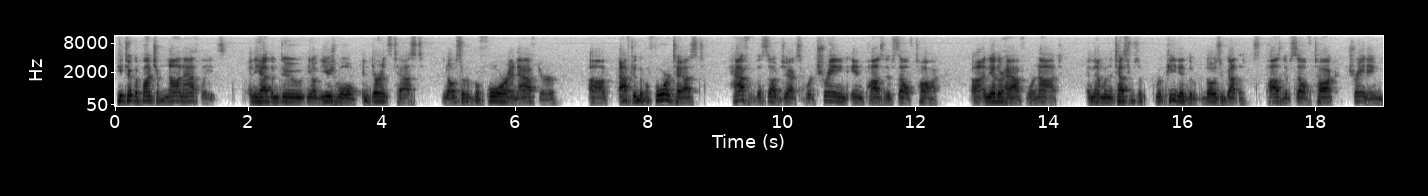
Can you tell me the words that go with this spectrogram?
he took a bunch of non-athletes and he had them do, you know, the usual endurance test, you know, sort of before and after. Uh, after the before test, half of the subjects were trained in positive self-talk, uh, and the other half were not. And then when the test was repeated, the, those who got the positive self-talk training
